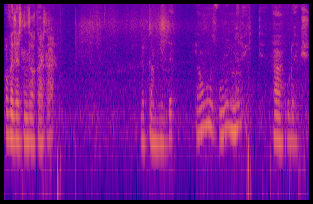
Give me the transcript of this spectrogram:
Affedersiniz arkadaşlar. Reklam girdi. Yalnız onun nereye gitti? Ha buradaymış.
